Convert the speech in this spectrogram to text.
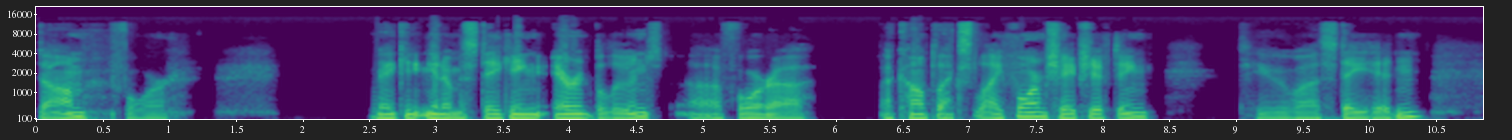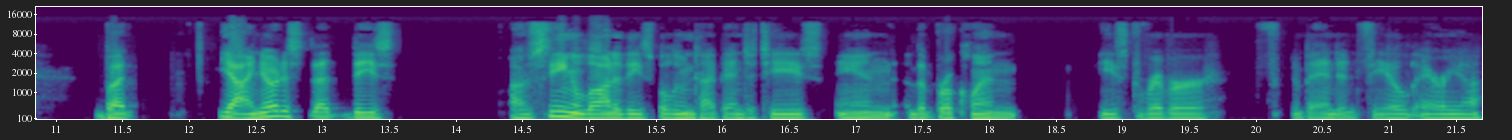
dumb for making, you know, mistaking errant balloons uh, for uh, a complex life form, shapeshifting to uh, stay hidden. But yeah, I noticed that these I was seeing a lot of these balloon type entities in the Brooklyn East River abandoned field area.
